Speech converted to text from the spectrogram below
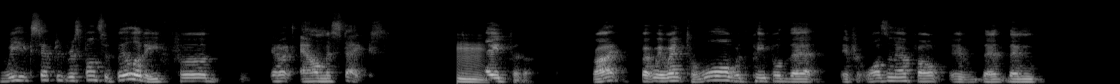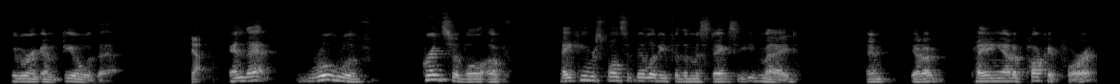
we accepted responsibility for you know, our mistakes, Mm, paid for them, right? But we went to war with people that, if it wasn't our fault, if, that, then we weren't going to deal with that. yeah. And that rule of principle of taking responsibility for the mistakes that you've made and you know paying out of pocket for it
